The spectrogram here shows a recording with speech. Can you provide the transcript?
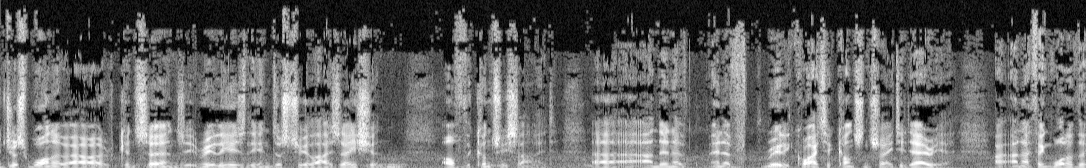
just one of our concerns. It really is the industrialisation of the countryside, uh, and in a in a really quite a concentrated area. And I think one of the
